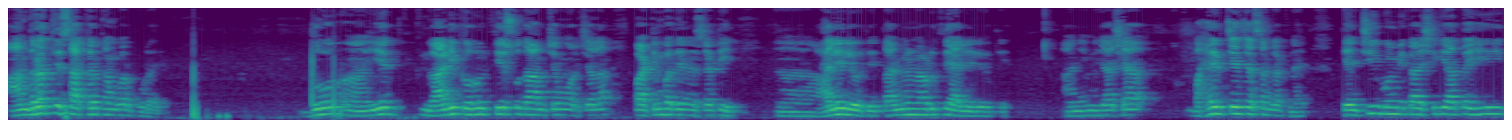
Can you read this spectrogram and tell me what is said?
आंध्रातले साखर कामगार पुढे दोन एक गाडी करून ते सुद्धा आमच्या मोर्चाला पाठिंबा देण्यासाठी आलेले होते. तामिळनाडूतले आलेले होते. आणि म्हणजे अशा बाहेरच्या ज्या संघटना आहेत त्यांची भूमिका अशी की आता ही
